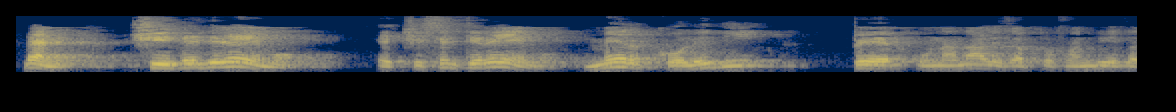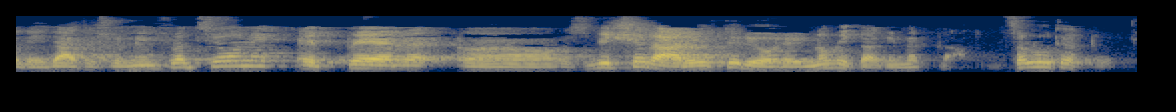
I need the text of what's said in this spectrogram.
Bene, ci vedremo e ci sentiremo mercoledì per un'analisi approfondita dei dati sull'inflazione e per uh, sviscerare ulteriori novità di mercato. Salute a tutti.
